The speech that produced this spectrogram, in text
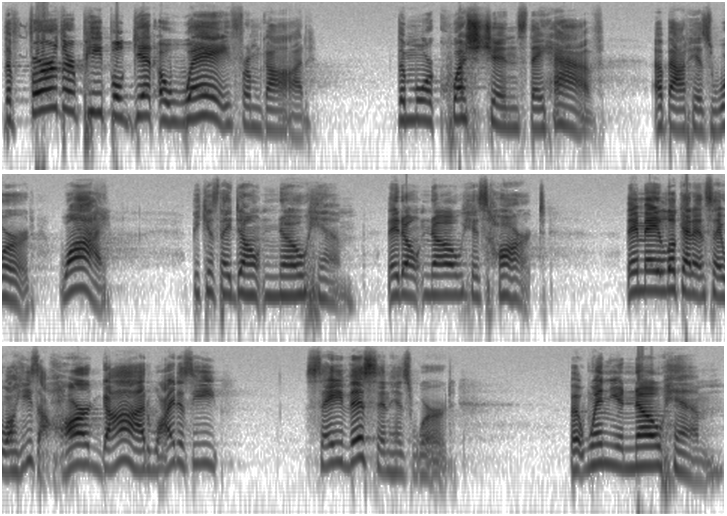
The further people get away from God, the more questions they have about His Word. Why? Because they don't know Him, they don't know His heart. They may look at it and say, well, He's a hard God. Why does He say this in His Word? But when you know Him,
